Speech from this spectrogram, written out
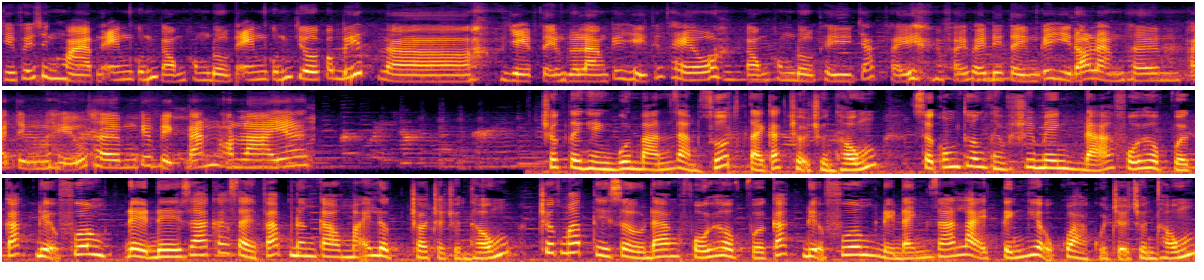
chi phí sinh hoạt em cũng cộng không được. Em cũng chưa có biết là dẹp tiệm rồi làm cái gì tiếp theo á. Cộng không được thì chắc phải phải phải đi tìm cái gì đó làm thêm phải tìm hiểu thêm cái việc bán online á. Trước tình hình buôn bán giảm sút tại các chợ truyền thống, Sở Công Thương Thành phố Hồ Chí Minh đã phối hợp với các địa phương để đề ra các giải pháp nâng cao mãi lực cho chợ truyền thống. Trước mắt thì Sở đang phối hợp với các địa phương để đánh giá lại tính hiệu quả của chợ truyền thống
